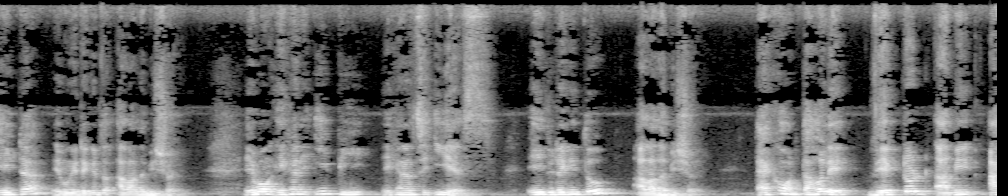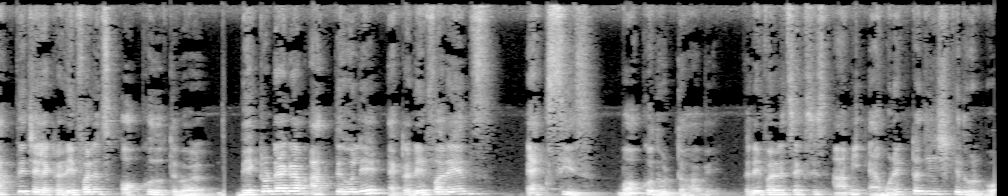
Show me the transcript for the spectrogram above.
এইটা এবং এটা কিন্তু আলাদা বিষয়। এবং এখানে ইপি এখানে হচ্ছে ইএস এই দুটা কিন্তু আলাদা বিষয়। এখন তাহলে ভেক্টর, আমি আঁকতে চাইলে একটা রেফারেন্স অক্ষ ধরতে পারবে ভেক্টর ডায়াগ্রাম আঁকতে হলে একটা রেফারেন্স অ্যাক্সিস বা অক্ষ ধরতে হবে। রেফারেন্স অ্যাক্সিস আমি এমন একটা জিনিসকে ধরবো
